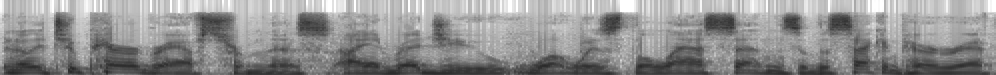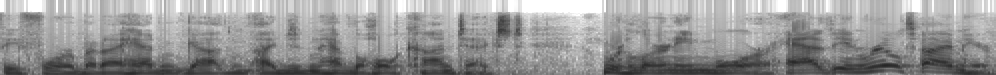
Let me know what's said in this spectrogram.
Another two paragraphs from this. I had read you what was the last sentence of the second paragraph before, but I hadn't gotten, I didn't have the whole context. We're learning more as in real time here.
